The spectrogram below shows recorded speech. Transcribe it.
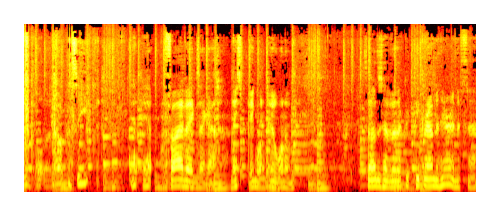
we'll pull that out and see. Yep, yep, five eggs I got. Nice big one too, one of them. So I'll just have another quick peek around in here and if, uh,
